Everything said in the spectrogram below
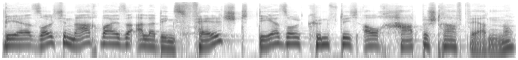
Wer solche Nachweise allerdings fälscht, der soll künftig auch hart bestraft werden. Ne?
